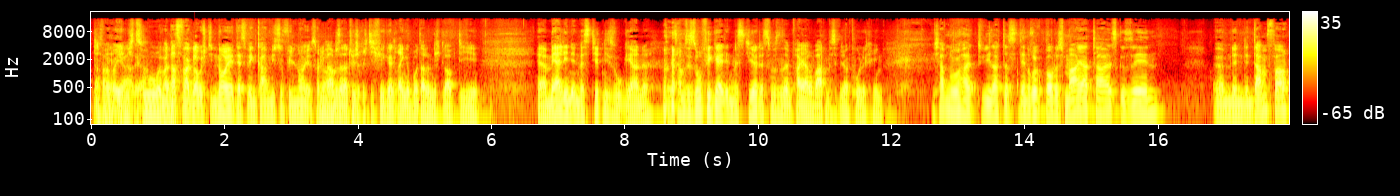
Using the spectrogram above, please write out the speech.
Das Die war über ja Jahre, ja. zu. Aber das war, glaube ich, die neue, deswegen kam nicht so viel Neues. Und da haben sie natürlich richtig viel Geld reingebuttert und ich glaube, die Herr Merlin investiert nicht so gerne. Jetzt haben sie so viel Geld investiert, jetzt müssen sie ein paar Jahre warten, bis sie wieder Kohle kriegen. Ich habe nur halt, wie gesagt, das, den Rückbau des Maya-Tals gesehen. Ähm, den, den Dampfer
